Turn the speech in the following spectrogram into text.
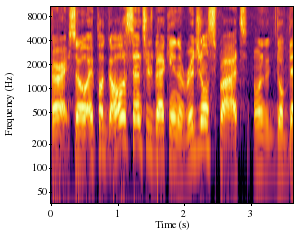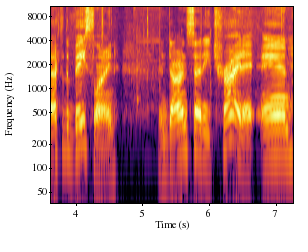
Alright, so I plugged all the sensors back in the original spots. I want to go back to the baseline. And Don said he tried it and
